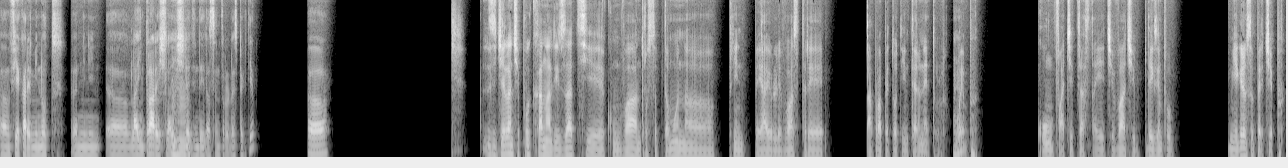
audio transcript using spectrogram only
uh, în fiecare minut în, uh, la intrare și la Mhm. ieșire din data centerul respectiv. Uh, Ziceai la început că analizați e, cumva într-o săptămână prin AI-urile voastre aproape tot internetul, Mhm. web. Cum faceți asta? E ceva ce, de exemplu, mi-e greu să percep.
